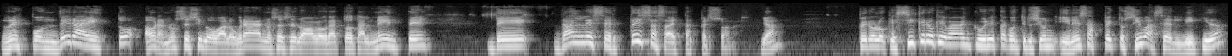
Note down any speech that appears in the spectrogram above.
responder a esto, ahora no sé si lo va a lograr, no sé si lo va a lograr totalmente, de darle certezas a estas personas, ¿ya? Pero lo que sí creo que va a incluir esta constitución, y en ese aspecto sí va a ser líquida,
